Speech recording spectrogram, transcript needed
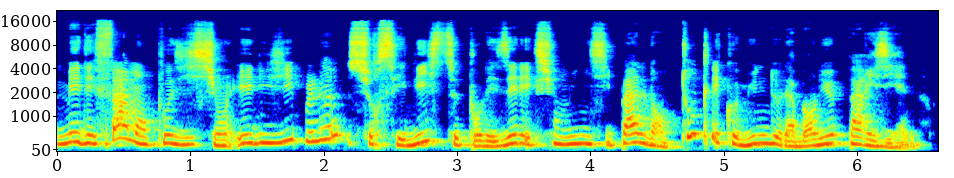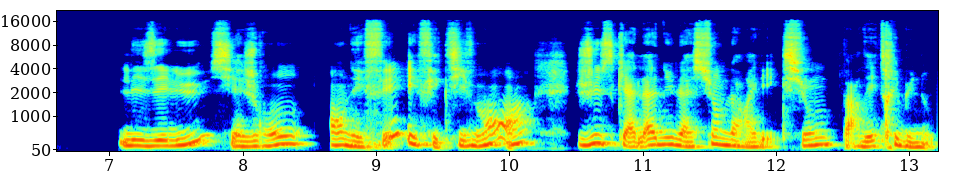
met des femmes en position éligible sur ses listes pour les élections municipales dans toutes les communes de la banlieue parisienne. Les élus siégeront en effet, effectivement, hein, jusqu'à l'annulation de leur élection par des tribunaux.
